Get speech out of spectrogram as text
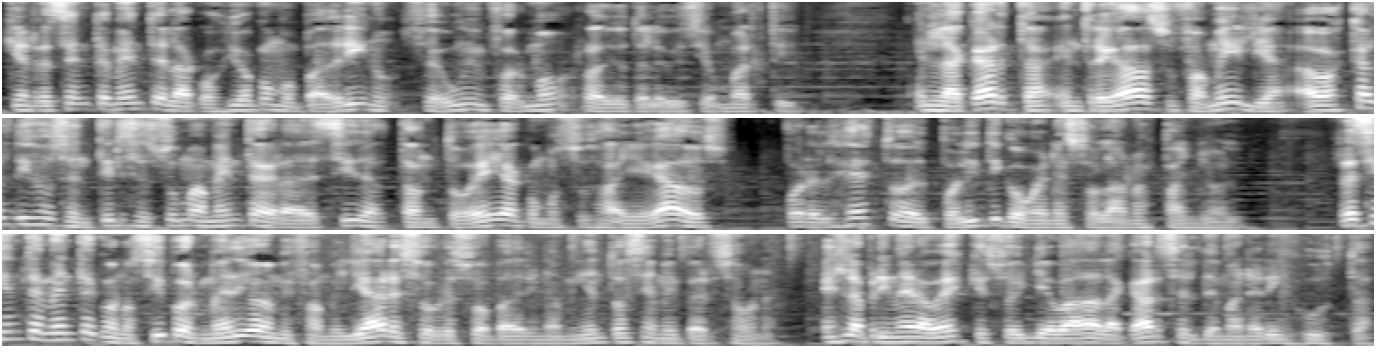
quien recientemente la acogió como padrino, según informó Radio Televisión Martí. En la carta, entregada a su familia, Abascal dijo sentirse sumamente agradecida tanto ella como sus allegados por el gesto del político venezolano español. Recientemente conocí por medio de mis familiares sobre su apadrinamiento hacia mi persona. Es la primera vez que soy llevada a la cárcel de manera injusta,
